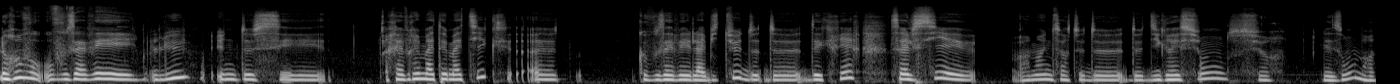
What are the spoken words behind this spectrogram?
Laurent, vous, avez lu une de ces rêveries mathématiques que vous avez l'habitude de d'écrire, celle-ci est vraiment une sorte de, digression sur les ombres.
